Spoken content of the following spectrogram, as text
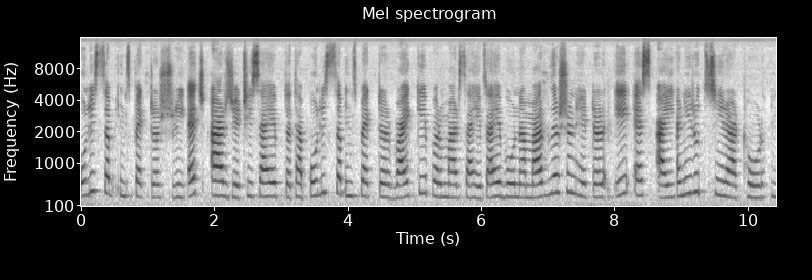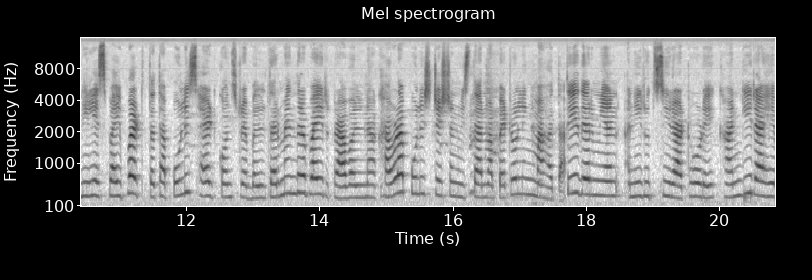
police sub inspector Shri H R Jethi સાહેબ તથા પોલીસ સબ ઇન્સ્પેક્ટર વાય કે પરમાર સાહેબ સાહેબોના માર્ગદર્શન હેઠળ એએસઆઈ અનિરુદ્ધસિંહ રાઠોડ, નિલેશભાઈ ભટ્ટ તથા પોલીસ હેડ કોન્સ્ટેબલ ધર્મેન્દ્રભાઈ રાવલના ખાવડા પોલીસ સ્ટેશન વિસ્તારમાં પેટ્રોલિંગમાં હતા. તે દરમિયાન અનિરુદ્ધસિંહ રાઠોડે ખાનગી રાહે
